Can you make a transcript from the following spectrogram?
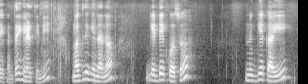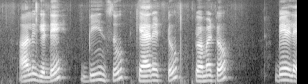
ಬೇಕಂತ ಹೇಳ್ತೀನಿ. ಮೊದಲಿಗೆ ನಾನು ಗೆಡ್ಡೆಕೋಸು ನುಗ್ಗೆಕಾಯಿ, ಆಲೂಗೆಡ್ಡೆ, ಬೀನ್ಸು ಕ್ಯಾರೆಟು ಟೊಮೆಟೊ, ಬೇಳೆ.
